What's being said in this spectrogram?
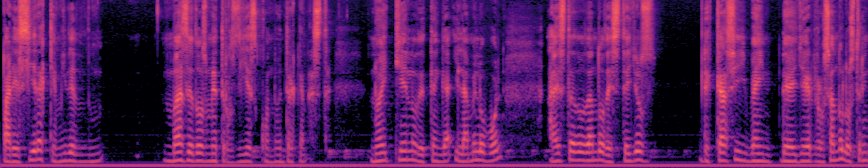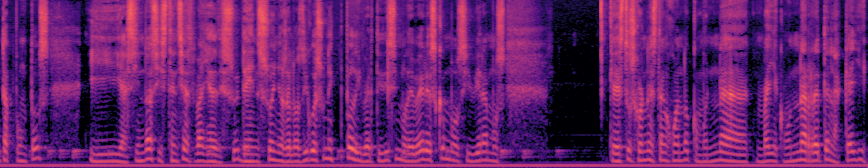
pareciera que mide más de 2 metros 10 cuando entra a canasta no hay quien lo detenga. Y la Melo Ball ha estado dando destellos de casi 20, de, rozando los 30 puntos y haciendo asistencias, vaya, de, ensueños. Se los digo, es un equipo divertidísimo de ver. Es como si viéramos que estos jóvenes están jugando como en una, vaya, como en una reta en la calle.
